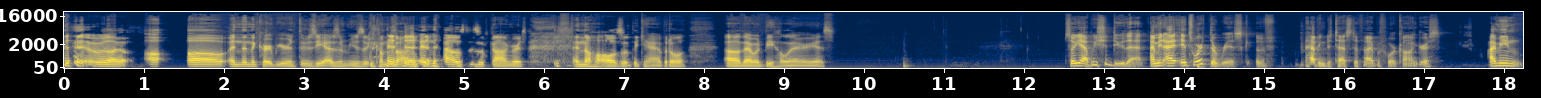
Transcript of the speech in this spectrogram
we're like, oh, oh, and then the Curb Your Enthusiasm music comes on in the houses of Congress and the halls of the Capitol. Oh, that would be hilarious. "So yeah, we should do that." I mean, I, it's worth the risk of having to testify before Congress. I mean,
